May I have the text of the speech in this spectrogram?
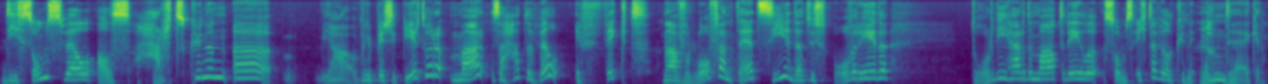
die soms wel als hard kunnen eh, ja, gepercipieerd worden. Maar ze hadden wel effect. Na verloop van tijd zie je dat dus overheden door die harde maatregelen soms echt dat wel kunnen indijken.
